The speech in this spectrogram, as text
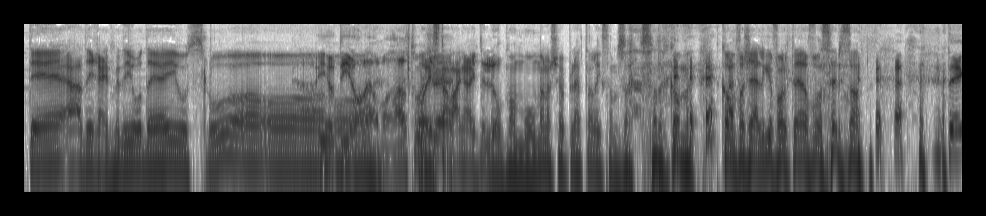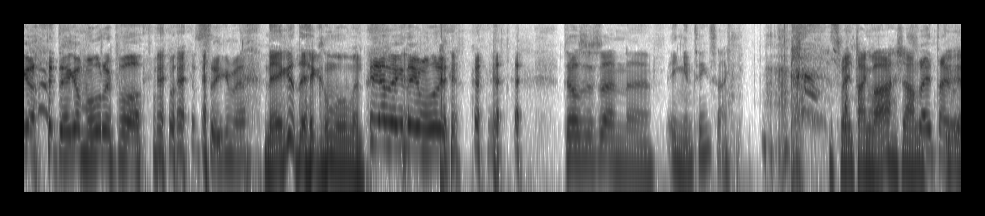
Det er de regnet med de gjorde det i Oslo. Og, og, Ja, de og, overalt, og i. Stavanger. Jeg lurer på om mormen har kjøpt billetter, liksom. Så, så det kommer, kom forskjellige folk der, for å si det sånn. Deg og- deg og mor di på synge med. Meg og deg og mormen. Ja, meg og deg og mor di. Det høres ut som en uh, ingenting-sang. Svein Tang Hva. Svein Tang.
